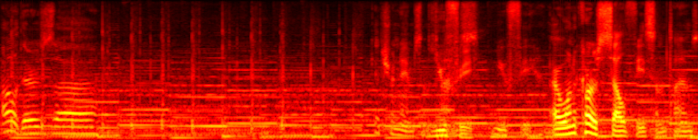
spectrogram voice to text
Oh, there's uh. Your name sometimes. Yuffie. Yuffie. I want to call her Selfie sometimes.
